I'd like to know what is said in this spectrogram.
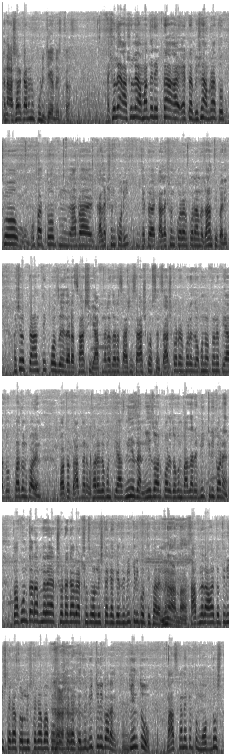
মানে আসার কারণে কুড়ি টাকা বেচতে আসলে আসলে আমাদের একটা একটা বিষয় আমরা তথ্য উপাত্ত আমরা কালেকশন করি যেটা কালেকশন করার পর আমরা জানতে পারি। আসলে প্রান্তিক পর্যায়ে যারা চাষি আপনারা যারা চাষি চাষ করছেন চাষ করার পরে যখন আপনারা পেঁয়াজ উৎপাদন করেন অর্থাৎ আপনার ঘরে যখন পেঁয়াজ নিয়ে যান নিয়ে যাওয়ার পরে যখন বাজারে বিক্রি করেন তখন তো আর আপনারা একশো টাকা বা একশো চল্লিশ টাকা কেজি বিক্রি করতে পারেন না। আপনারা হয়তো তিরিশ টাকা চল্লিশ টাকা বা পঞ্চাশ টাকা কেজি বিক্রি করেন। কিন্তু মাঝখানে কিন্তু মধ্যস্থ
